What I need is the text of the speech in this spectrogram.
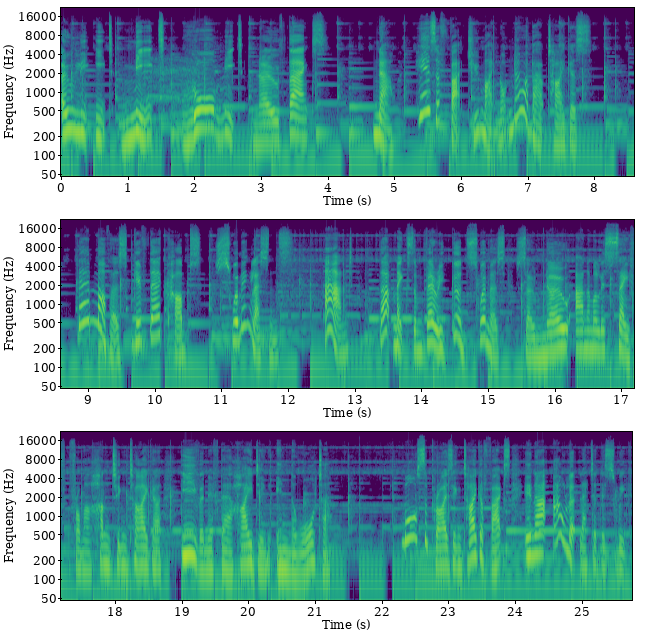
only eat meat, raw meat. No thanks. Now, here's a fact you might not know about tigers. Their mothers give their cubs swimming lessons and that makes them very good swimmers, so no animal is safe from a hunting tiger, even if they're hiding in the water. More surprising tiger facts in our owlet letter this week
